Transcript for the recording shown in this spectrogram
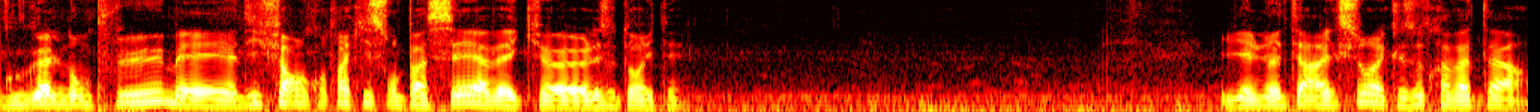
Google non plus, mais il y a différents contrats qui sont passés avec les autorités. Il y a une interaction avec les autres avatars.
